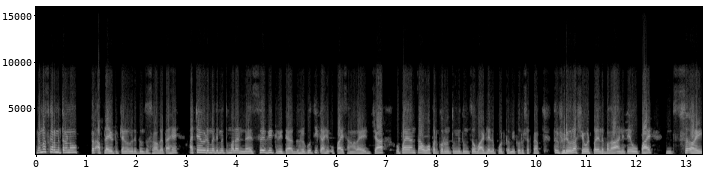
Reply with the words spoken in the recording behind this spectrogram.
नमस्कार मित्रांनो तर आपल्या युट्यूब चॅनलमध्ये तुमचं स्वागत आहे. आजच्या व्हिडिओमध्ये मी तुम्हाला नैसर्गिकरित्या घरगुती काही उपाय सांगणार आहे ज्या उपायांचा वापर करून तुम्ही तुमचं वाढलेलं पोट कमी करू शकता. तर व्हिडिओला शेवटपर्यंत बघा आणि ते उपाय सॉरी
